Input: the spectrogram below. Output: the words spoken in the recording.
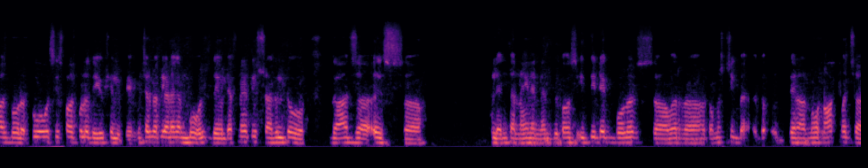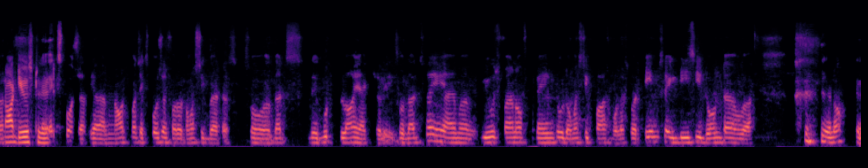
fast bowler, two overseas fast bowler they usually play. Mitchell McClenaghan bowls, they will definitely struggle to guard uh, his uh, length and nine and length because if the deck bowlers, our uh, domestic, there are no not much. Uh, Not used to it. exposure yeah not much exposure for domestic batters so that's the good ploy actually so that's why i'm a huge fan of playing two domestic fast bowlers but teams like dc don't have uh, you know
